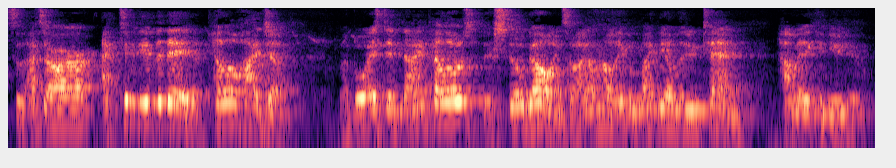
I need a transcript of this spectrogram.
So that's our activity of the day, the pillow high jump. My boys did nine pillows. They're still going, so I don't know. They might be able to do 10. How many can you do?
